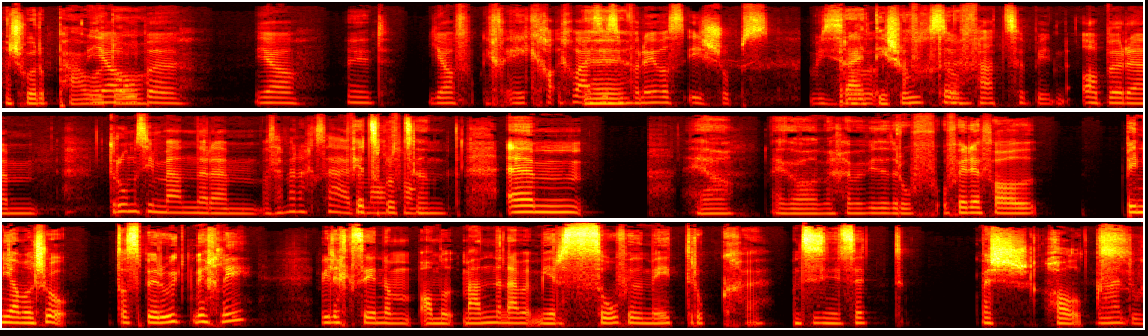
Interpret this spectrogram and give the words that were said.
Hast du eine Power ja, da? oben. Ja, Nicht. ja, ich, ich, ich weiss jetzt nicht, was es ist, ob es wieso Breite ich so fetzen bin. Aber ähm, darum sind Männer, ähm, was haben wir noch gesagt? am 40 Anfang? Prozent. Ähm, ja, egal, wir kommen wieder drauf. Auf jeden Fall bin ich einmal schon, das beruhigt mich ein bisschen, weil ich sehe, einmal die Männer neben mir so viel mehr drücken. Und sie sind jetzt nicht, weißt du, Hulks. Nein, du,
